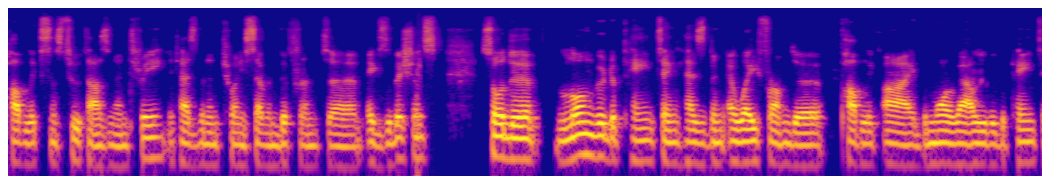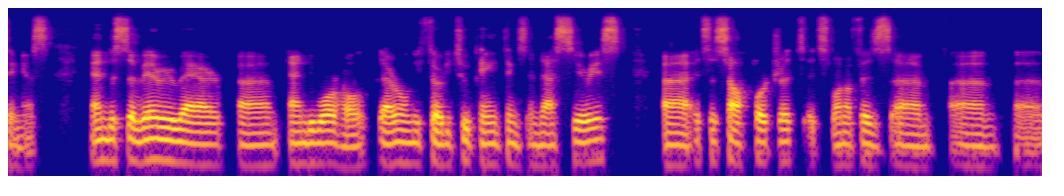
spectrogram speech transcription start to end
public since 2003. It has been in 27 different exhibitions. So the longer the painting has been away from the public eye, the more valuable the painting is and this is a very rare uh, Andy Warhol. There are only 32 paintings in that series. Uh, it's a self-portrait. It's one of his um, um, uh,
